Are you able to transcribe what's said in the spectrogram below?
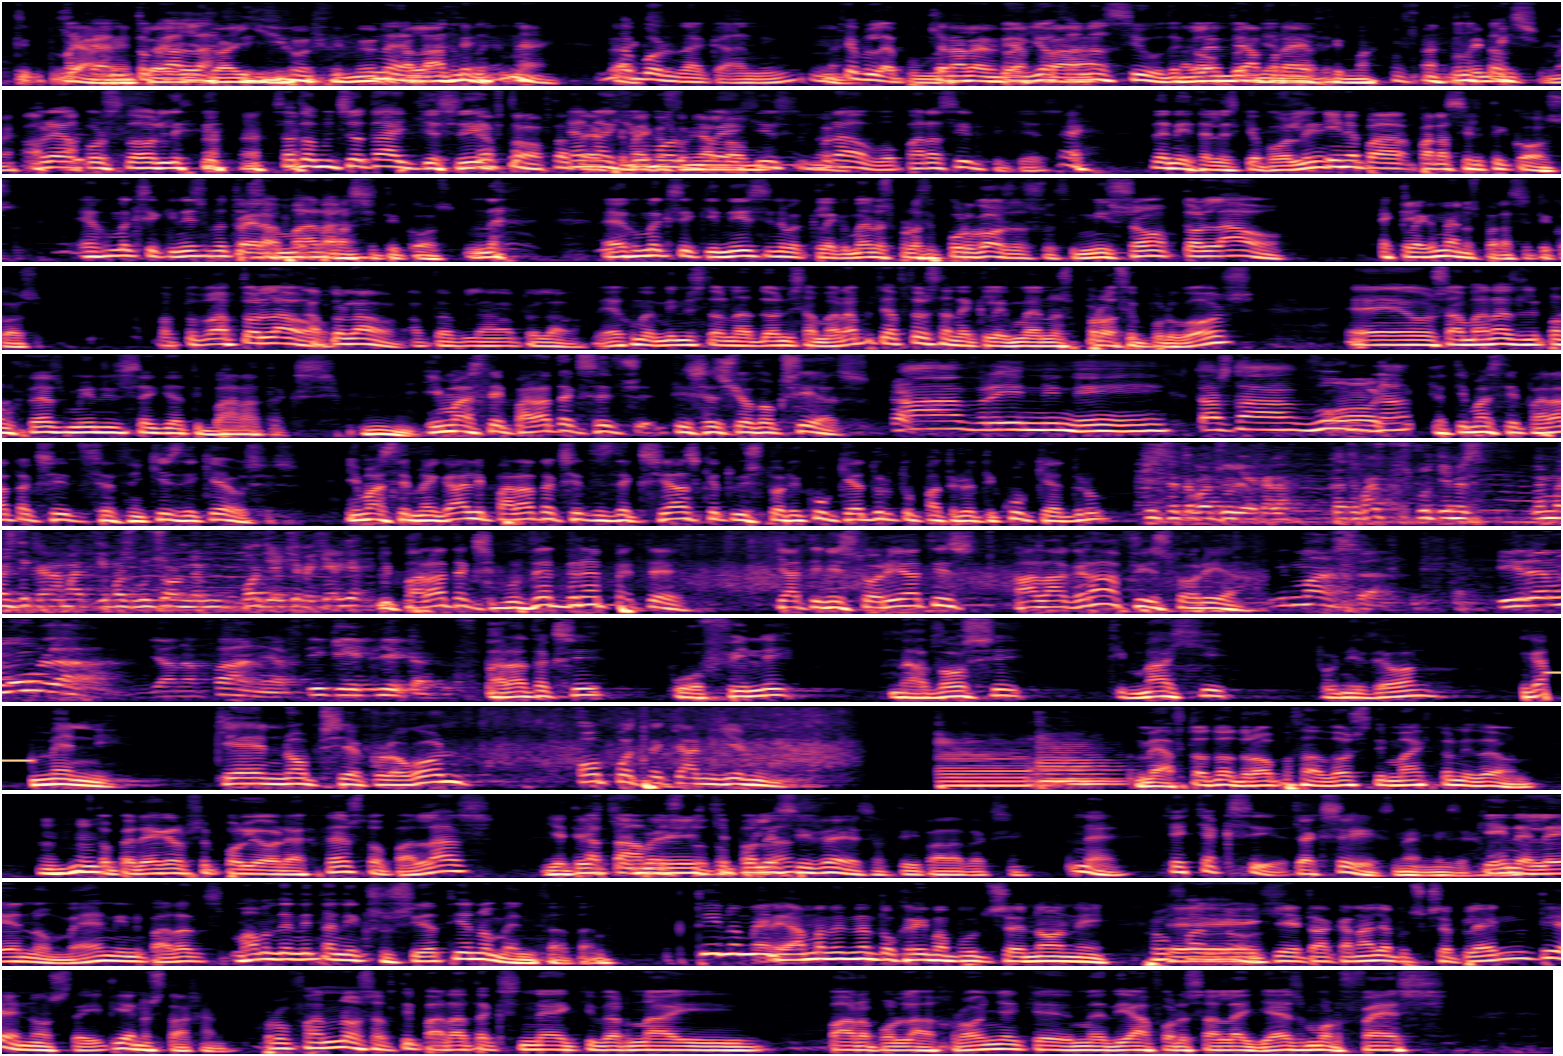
Τι- Να ποια κάνει είναι, το Το καλάθι. Αγίου Ευθυμίου, το Ναι, καλάθι. ναι, ναι. Ναι, Δεν εντάξει. μπορεί να κάνει. Ναι. Και βλέπουμε. Και να λένε το Αγίου διάφορα- Αθανασίου, να 18 λένε διάφορα Γενάρη. έθιμα. Να θυμίσουμε. Βρε Αποστόλη. Σαν το Μητσοτάκι και εσύ. Γι' αυτό, αυτά τα Ένα έθιμα είχα χιούμορ στο που μυαλό μου. έχεις. Ναι. Μπράβο, παρασύρθηκες. Ε, Δεν ήθελες και πολύ. Είναι πα, παρασυρτικός. Έχουμε ξεκινήσει με τον Πέρα από το Σαμαρά. παρασυρτικός. Ναι. Έχουμε ξεκινήσει, είναι εκλεγμένος πρωθυπουργός, να σου θυμίσω, από το λαό. Εκλεγμένος παρασυρτικός. Από το, από το λαό. Από το λαό. Από το, λαό- από το λαό. Έχουμε μείνει στον Αντώνη Σαμαρά που και αυτός ήταν εκλεγμένος πρωθυπουργός. Ε, ο Σαμαράς λοιπόν χθες μίλησε για την παράταξη. Είμαστε η παράταξη της αισιοδοξίας. Αύρινη νύχτα στα βουνά. Γιατί είμαστε η παράταξη της εθνικής δικαίωσης. Είμαστε η μεγάλη παράταξη της δεξιάς και του ιστορικού κέντρου, του πατριωτικού κέντρου. Είστε τα μπατζούλια καλά. Κατεβάστε τις κουρτίνες να μας δει κανένα μάτι και μας βουτσώνουν με πόδια και με χέρια. Η παράταξη που δεν τρέπεται για την ιστορία της, αλλά γράφει ιστορία. Η μάσα, η ρεμούλα για να φάνε αυτοί και η πλήκα τους. Παράταξη που οφείλει να δώσει τη μάχη των ιδεών γαμμένη και εν ώψη εκλογών όποτε και αν γίνουν. Με αυτόν τον τρόπο θα δώσει τη μάχη των ιδεων Το περιέγραψε πολύ ωραία χθες στο Παλάς. Γιατί έχει και, και πολλές ιδέες αυτή η παράταξη. Ναι, και έχει αξίες. Και αξίες, ναι, μην Και ξεχνάμε. είναι λέει ενωμένη, είναι η παράταξη. Μα άμα δεν ήταν η εξουσία, τι ενωμένη θα ήταν; Τι ενωμένοι, άμα δεν ήταν το χρήμα που τους ενώνει ε, Προφανώς. και τα κανάλια που τους ξεπλένουν, τι ενώστε, τι ένωση θα είχαν. Προφανώς αυτή η παράταξη ναι, κυβερνάει πάρα πολλά χρόνια και με διάφορες αλλαγές, μορφές,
